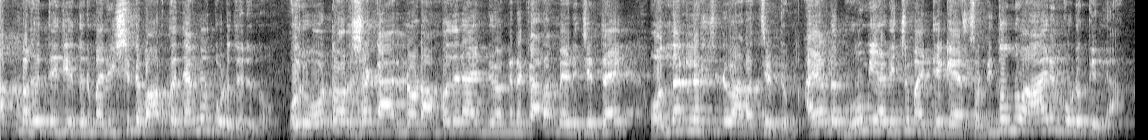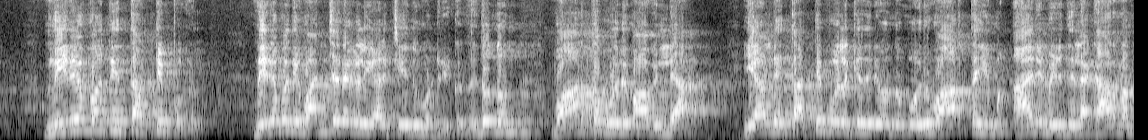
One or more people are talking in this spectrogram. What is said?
ആത്മഹത്യ ചെയ്തൊരു മനുഷ്യന്റെ വാർത്ത ഞങ്ങൾ കൊടുത്തിരുന്നു. ഒരു ഓട്ടോറിക്ഷക്കാരനോട് അമ്പതിനായിരം രൂപ അങ്ങനെ കടം മേടിച്ചിട്ട് ഒന്നര ലക്ഷം രൂപ അടച്ചിട്ടും അയാളുടെ ഭൂമി അടിച്ചു മാറ്റിയ കേസുണ്ട്. ഇതൊന്നും ആരും കൊടുക്കില്ല. നിരവധി തട്ടിപ്പുകൾ നിരവധി വഞ്ചനകൾ ഇയാൾ ചെയ്തുകൊണ്ടിരിക്കുന്നു. ഇതൊന്നും വാർത്ത പോലും ആവില്ല. ഇയാളുടെ തട്ടിപ്പുകൾക്കെതിരെ ഒന്നും ഒരു വാർത്തയും ആരും എഴുതില്ല. കാരണം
